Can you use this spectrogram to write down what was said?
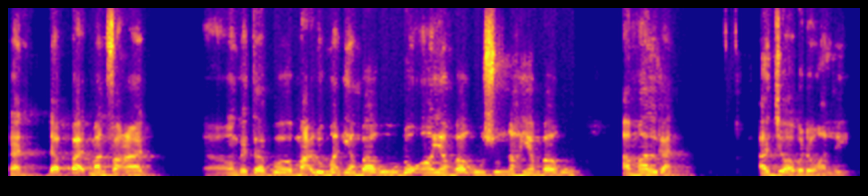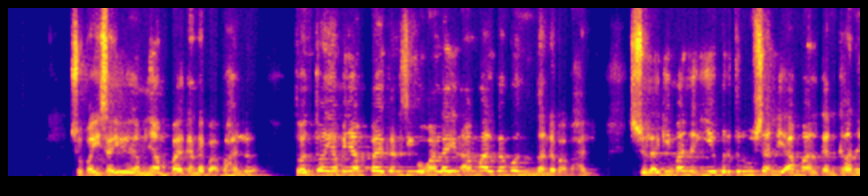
kan, dapat manfaat Ah, orang kata apa maklumat yang baru doa yang baru sunnah yang baru amalkan ajar pada orang lain supaya saya yang menyampaikan dapat pahala tuan-tuan yang menyampaikan sehingga orang lain amalkan pun tuan-tuan dapat pahala. Selagi mana ia berterusan diamalkan kerana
